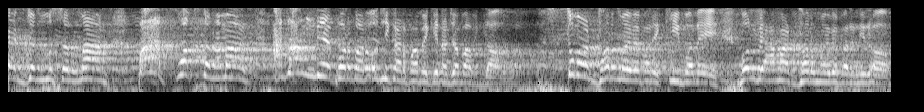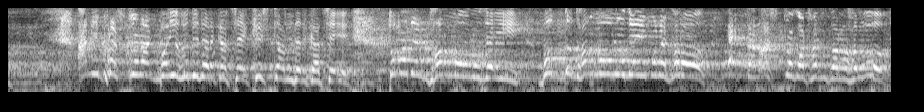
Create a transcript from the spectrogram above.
একজন মুসলমান পাঁচ ওয়াক্ত নামাজ আজান দিয়ে পড়বার অধিকার পাবে কিনা জবাব দাও। তোমার ধর্মের ব্যাপারে কি বলে? বলবে, আমার ধর্মের ব্যাপারে নীরব। আমি প্রশ্ন রাখব ইহুদিদের কাছে, খ্রিস্টানদের কাছে। তোমাদের ধর্ম অনুযায়ী, বৌদ্ধ ধর্ম অনুযায়ী মনে করো, একটা রাষ্ট্র গঠন করা হলো।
